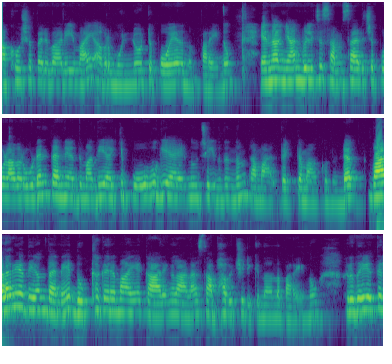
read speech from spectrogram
ആഘോഷ പരിപാടിയുമായി അവർ മുന്നോട്ട് പോയതെന്നും പറയുന്നു. എന്നാൽ ഞാൻ വിളിച്ച് സംസാരിച്ചപ്പോൾ അവർ ഉടൻ തന്നെ അത് മതിയാക്കി പോവുകയായിരുന്നു ചെയ്തതെന്നും തമാൽ വ്യക്തമാക്കുന്നുണ്ട്. വളരെയധികം തന്നെ ദുഃഖകരമായ കാര്യങ്ങളാണ് സംഭവിച്ചിരിക്കുന്നതെന്ന് പറയുന്നു. ഹൃദയത്തിൽ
